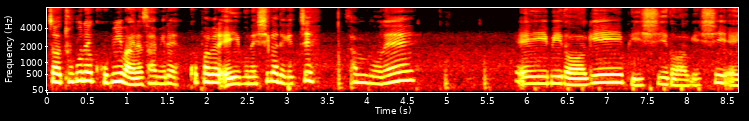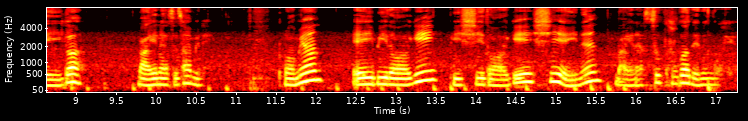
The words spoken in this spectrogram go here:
자 두분의 곱이 마이너스 3이래 곱하면 a분의 c가 되겠지? 3분의 ab 더하기 bc 더하기 ca가 마이너스 3이래 그러면 ab 더하기 bc 더하기 ca는 마이너스 9가 되는 거예요.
